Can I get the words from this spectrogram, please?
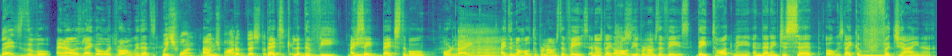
vegetable," and I was like, "Oh, what's wrong with that?" Which one? Which um, part of vegetable? Veg, the V. I V. say vegetable or like ah. I don't know how to pronounce the V's. And I was like, oh, how do you pronounce the V's? They taught me, and then I just said, oh, it's like a vagina.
